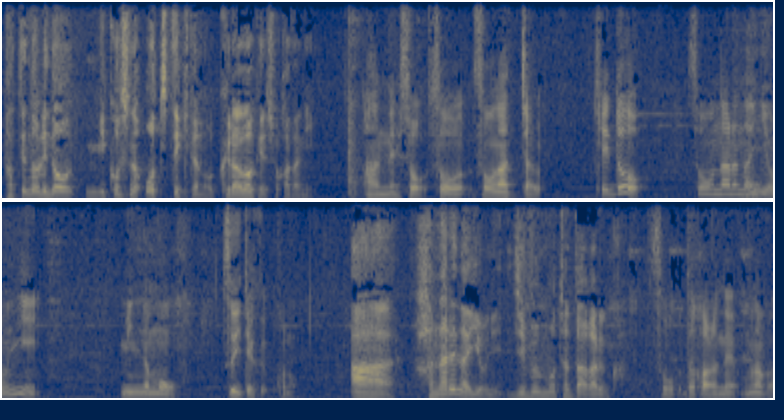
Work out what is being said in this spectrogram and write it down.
縦乗りのみこしの落ちてきたのを食らうわけでしょ肩に。あのねそうそうそうなっちゃうけどそうならないようにみんなもうついていくこのああ離れないように自分もちゃんと上がるんか。そうだからねもうなんか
